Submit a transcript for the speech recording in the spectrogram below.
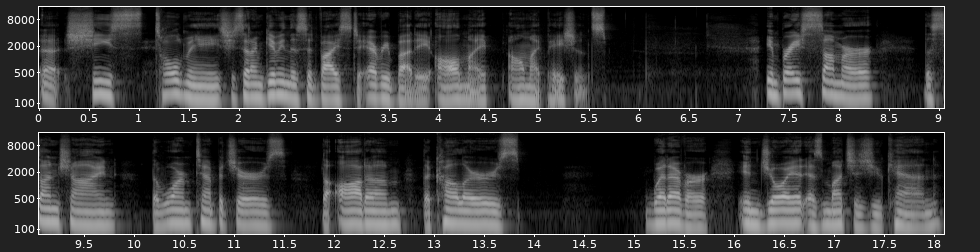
uh, she's told me she said i'm giving this advice to everybody all my all my patients embrace summer the sunshine the warm temperatures the autumn the colors whatever. Enjoy it as much as you can.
